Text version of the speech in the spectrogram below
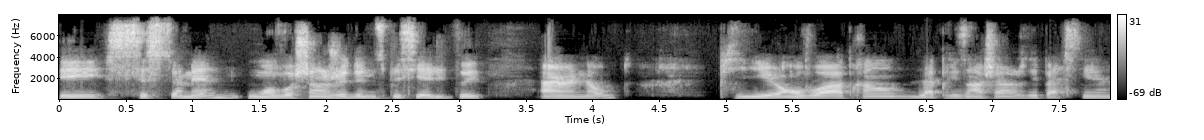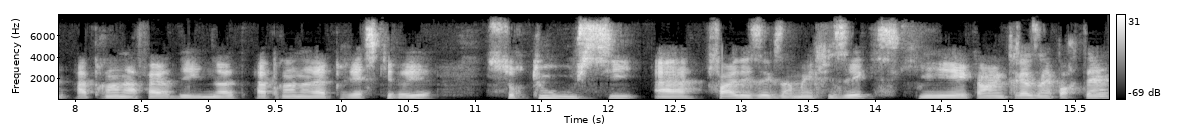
et six semaines où on va changer d'une spécialité à un autre. Puis euh, on va apprendre la prise en charge des patients, apprendre à faire des notes, apprendre à prescrire, surtout aussi à faire des examens physiques, ce qui est quand même très important,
